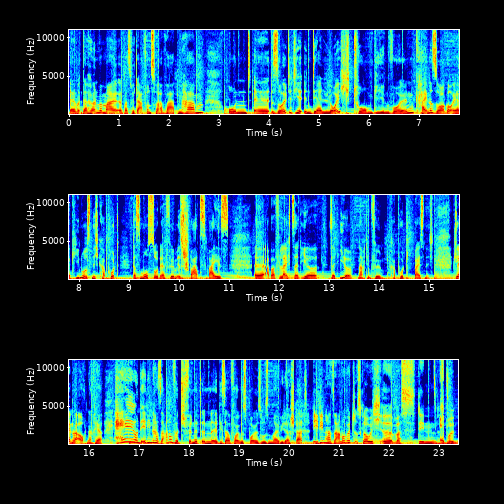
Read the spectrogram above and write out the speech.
Ähm, da hören wir mal, was wir davon zu erwarten haben. Und äh, solltet ihr in der Leuchtturm gehen wollen, keine Sorge, euer Kino ist nicht kaputt. Das muss so. Der Film ist schwarz-weiß. Äh, aber vielleicht seid ihr, seid ihr nach dem Film kaputt. Weiß nicht. Klären wir auch nachher. Hey, und Edin Hasanovic findet in äh, dieser Folge Spoilsusen mal wieder statt. Edin Hasanovic ist, glaube ich, äh, was den Edin.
